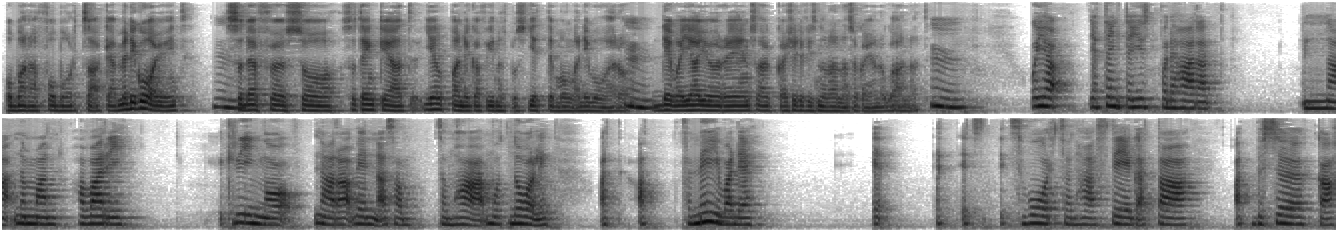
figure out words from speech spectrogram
och bara få bort saker. Men det går ju inte. Så därför så, så tänker jag att hjälpande kan finnas på jättemånga nivåer och det vad jag gör är en sak, kanske det finns någon annan som kan göra något annat. Och jag, jag tänkte just på det här att när, när man har varit kring och nära vänner som, som har mått dåligt, att, att för mig var det ett, ett, ett, ett svårt sån här steg att ta, att besöka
